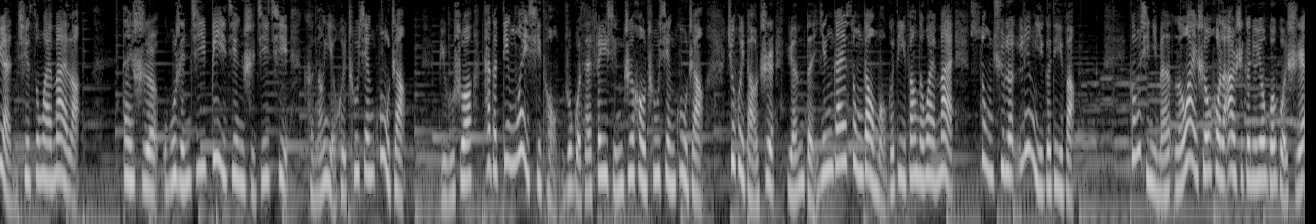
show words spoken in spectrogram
远去送外卖了。但是无人机毕竟是机器，可能也会出现故障。比如说，它的定位系统如果在飞行之后出现故障，就会导致原本应该送到某个地方的外卖送去了另一个地方。恭喜你们额外收获了二十个牛油果果实，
